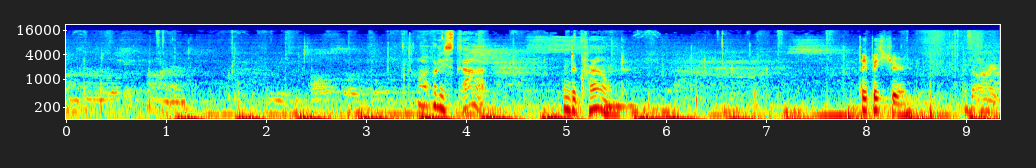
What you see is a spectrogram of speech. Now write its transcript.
on the rope of iron. We also Oh, what is that? On the ground. Take a picture. That's art.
